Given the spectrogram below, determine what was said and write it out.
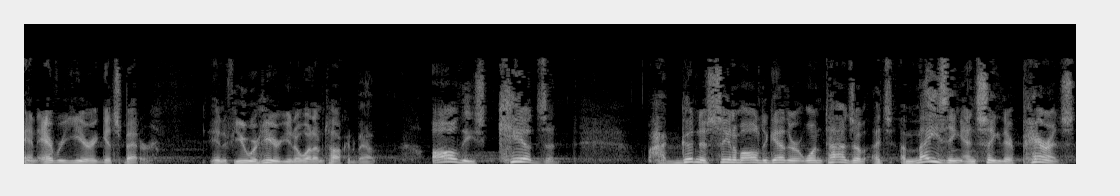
And every year it gets better. And if you were here, you know what I'm talking about. All these kids that, my goodness, seeing them all together at one time, it's amazing and seeing their parents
